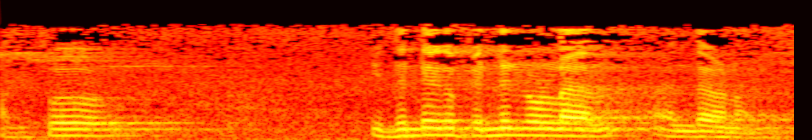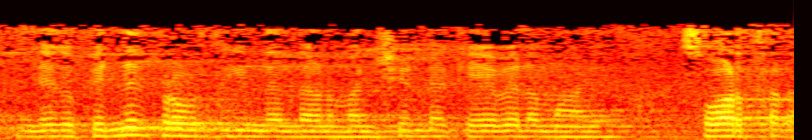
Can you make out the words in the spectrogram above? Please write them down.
അതിപ്പോ ഇതിന്റെയൊക്കെ പിന്നിലുള്ള എന്താണ്? ഇതിന്റെയൊക്കെ പിന്നിൽ പ്രവർത്തിക്കുന്ന എന്താണ്? മനുഷ്യന്റെ കേവലമായ സ്വാർത്ഥത.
